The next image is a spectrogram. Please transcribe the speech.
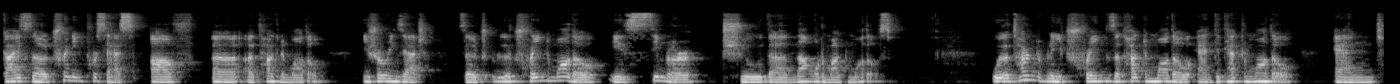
guides the training process of uh, a target model, ensuring that the, the trained model is similar to the non-watermarked models. We alternatively train the target model and detector model, and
